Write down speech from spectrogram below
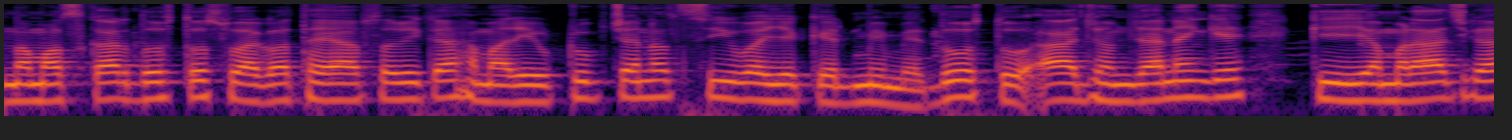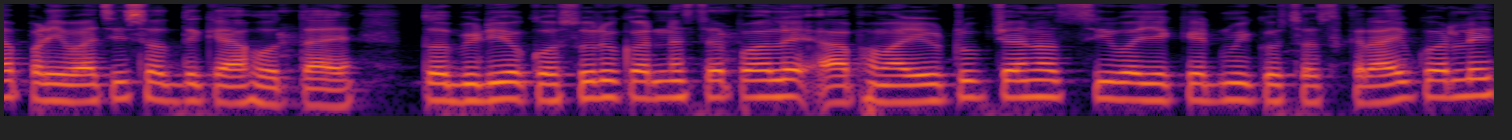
नमस्कार दोस्तों, स्वागत है आप सभी का हमारे YouTube channel C Y academy में। दोस्तों, आज हम जानेंगे कि यमराज का परिभाषित शब्द क्या होता है। तो वीडियो को शुरू करने से पहले आप हमारे YouTube channel C Y academy को सब्सक्राइब कर ले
